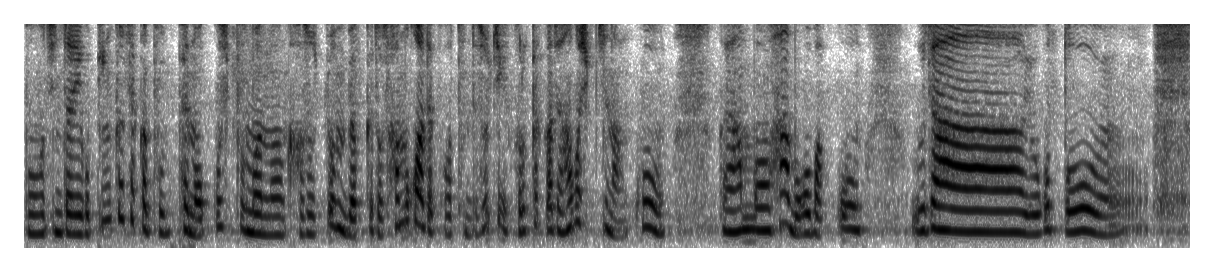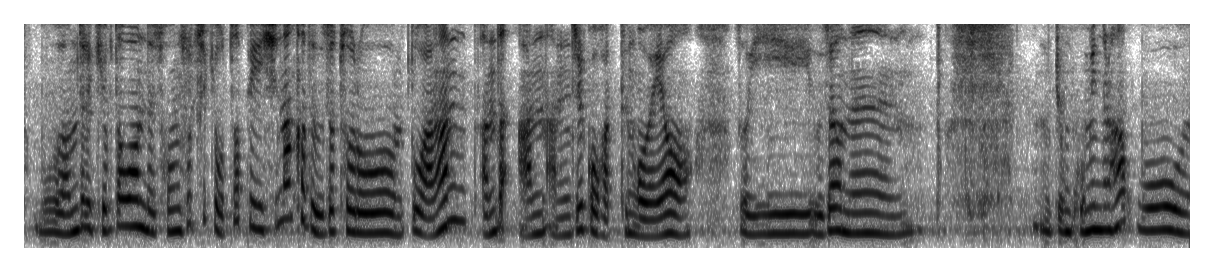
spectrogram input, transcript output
뭐 진짜 이거 핑크 색깔 볼펜 얻고 싶으면은 가서 좀 몇 개 더 사 먹어야 될 것 같은데 솔직히 그렇게까지 하고 싶진 않고 그냥 한번 사 먹어봤고 의자 요것도 뭐 남들이 귀엽다고 하는데 저는 솔직히 어차피 신한카드 의자처럼 또 안 앉아 안 앉을 것 같은 거예요. 그래서 이 의자는 좀 고민을 하고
